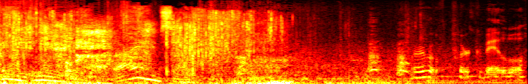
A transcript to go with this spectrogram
am evil. Sorry. Or perk available.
